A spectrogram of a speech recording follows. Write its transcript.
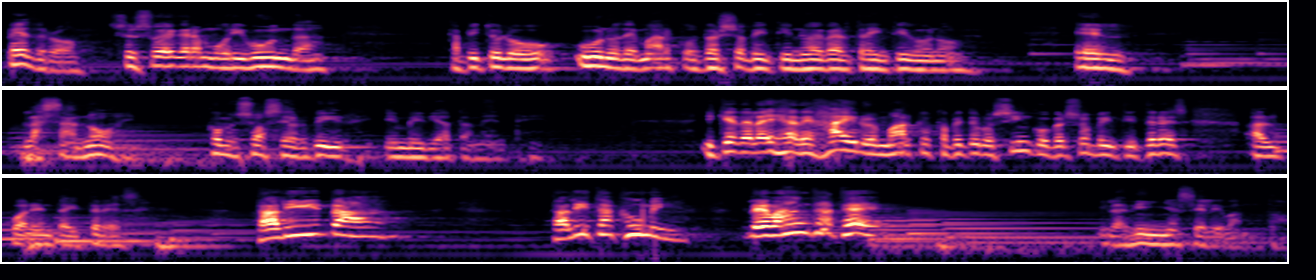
Pedro, su suegra moribunda, capítulo 1 de Marcos, versos 29 al 31. Él la sanó, comenzó a servir inmediatamente. Y que de la hija de Jairo en Marcos capítulo 5, versos 23 al 43. Talita, Talita Kumi, levántate. Y la niña se levantó.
